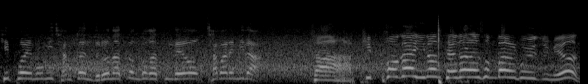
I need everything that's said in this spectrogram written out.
키퍼의 몸이 잠깐 늘어났던 것 같은데요. 잡아냅니다. 자, 키퍼가 이런 대단한 선방을 보여주면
